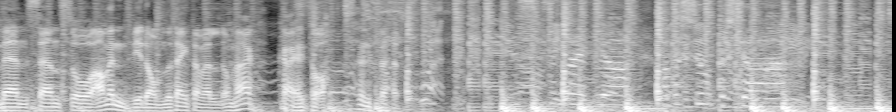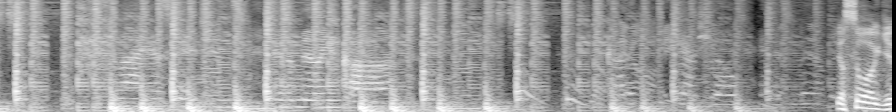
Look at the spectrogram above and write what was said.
Men sen så använde inte vi dem, då tänkte han väl, de här kan jag ju ta, ungefär. Jag såg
